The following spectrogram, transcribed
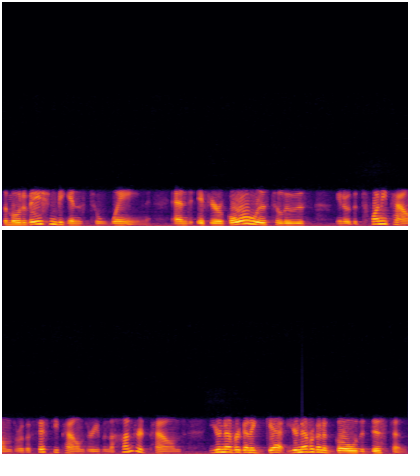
the motivation begins to wane. And if your goal is to lose, you know, the 20 pounds or the 50 pounds or even the 100 pounds, you're never going to get, you're never going to go the distance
